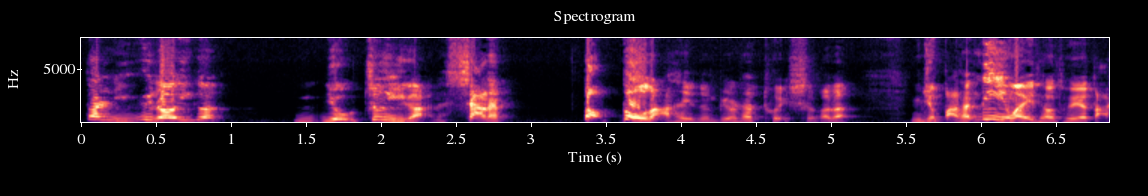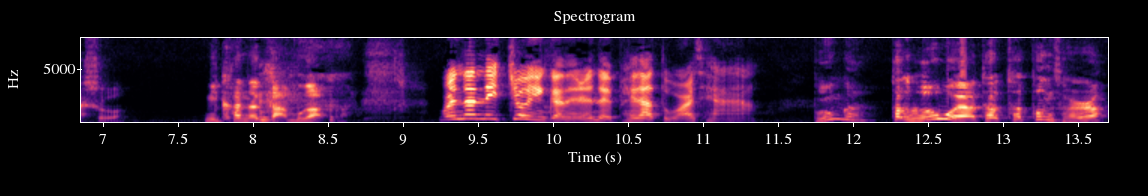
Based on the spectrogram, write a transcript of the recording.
但是你遇到一个有正义感的下来暴暴打他一顿，比如他腿折了，你就把他另外一条腿也打折，你看他敢不敢了？不是，那那正义感的人得赔他多少钱呀、不用干，他讹我呀，他他碰瓷儿啊，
